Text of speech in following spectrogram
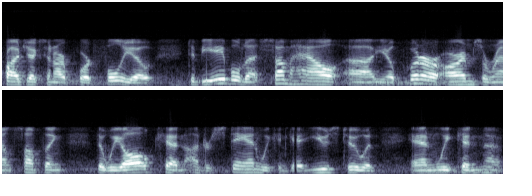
projects in our portfolio to be able to somehow, uh, you know, put our arms around something that we all can understand, we can get used to, and, and we can uh,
